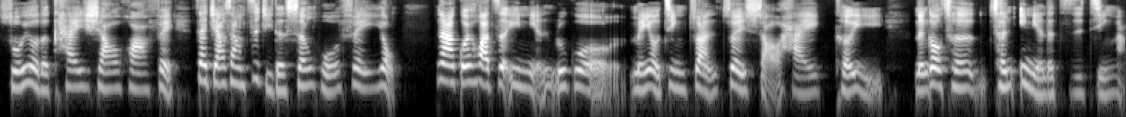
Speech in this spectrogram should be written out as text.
所有的开销花费，再加上自己的生活费用，那规划这一年如果没有净赚，最少还可以能够撑撑一年的资金啦。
